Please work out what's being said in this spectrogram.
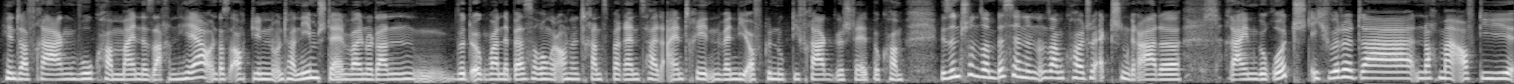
hinterfragen, wo kommen meine Sachen her und das auch den Unternehmen stellen, weil nur dann wird irgendwann eine Besserung und auch eine Transparenz halt eintreten, wenn die oft genug die Frage gestellt bekommen. Wir sind schon so ein bisschen in unserem Call to Action gerade reingerutscht. Ich würde da nochmal auf die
